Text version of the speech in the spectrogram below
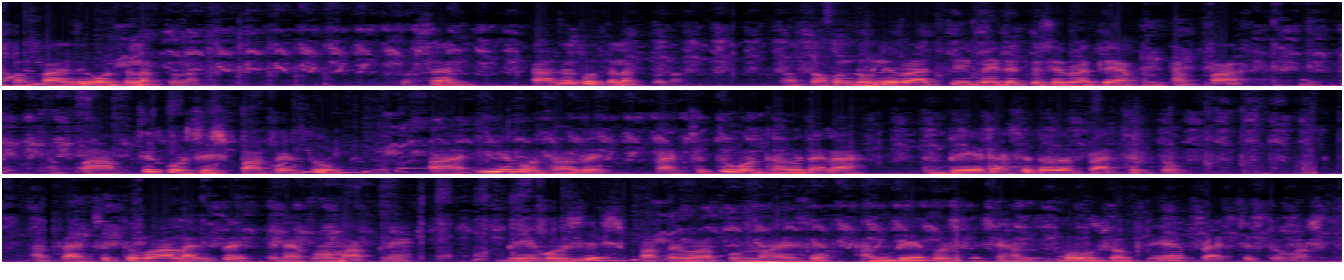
এখন কাজই করতে লাগতো না। বুঝছেন? কাজে করতে লাগতো না। তখন ঢুলে বেড়াচ্ছি, মেয়েদের পেছে বেড়াচ্ছি, এখন থাপ্পা পাপ যে করছিস, পাপের তো ইয়ে করতে হবে প্রাচ্ছিত্য করতে হবে, তাই না? বিয়েটা আছে তোদের প্রাচ্ছিত্য আর প্রাচ্ছিত্য করা লাগবে, এটা কোনো মাপ নেই। বিয়ে করছিস পাপের বাবা পূর্ণ হয়েছে, আমি বিয়ে করছি, সেখান বউ সব নিয়ে প্রায়শ্চিত্র করছে।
